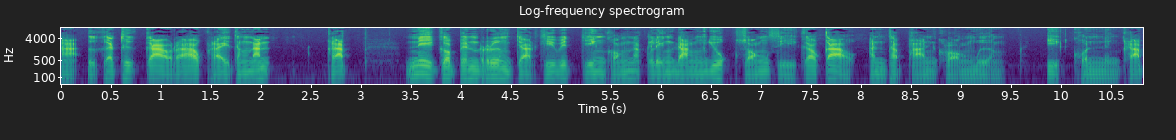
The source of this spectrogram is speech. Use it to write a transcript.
อะอึกกระทึกก้าวร้าวใครทั้งนั้นครับ นี่ก็เป็นเรื่องจากชีวิตจริงของนักเลงดังยุค 2499 อันธพาลครองเมือง อีกคนหนึ่งครับ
